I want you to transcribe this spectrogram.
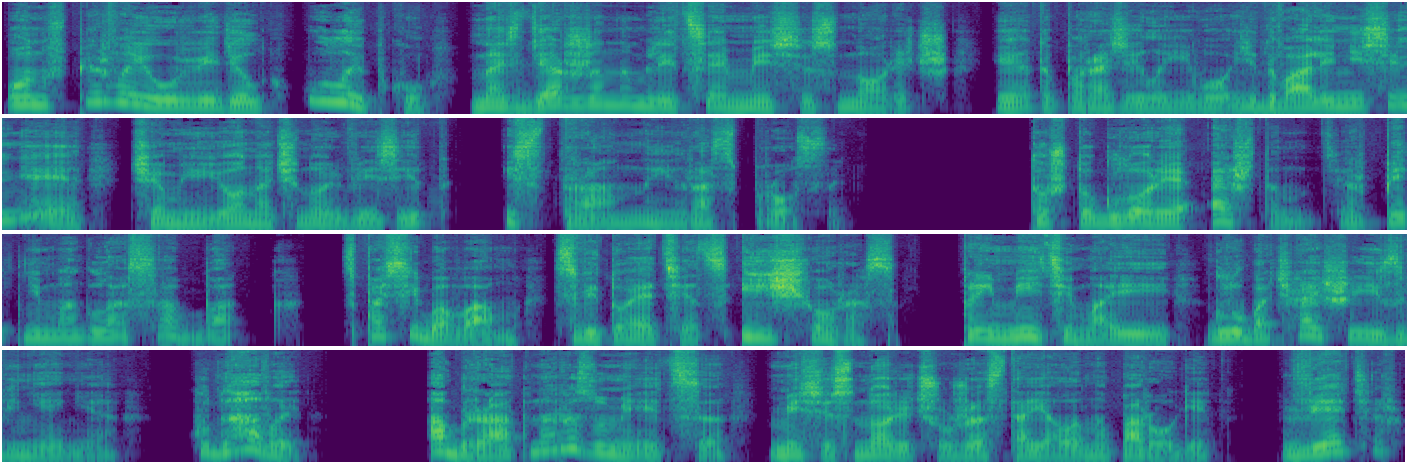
Он впервые увидел улыбку на сдержанном лице миссис Норридж, и это поразило его едва ли не сильнее, чем ее ночной визит и странные расспросы. То, что Глория Эштон терпеть не могла собак. Спасибо вам, святой отец, и еще раз. примите мои глубочайшие извинения. Куда вы? Обратно, разумеется, миссис Норридж уже стояла на пороге. Ветер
